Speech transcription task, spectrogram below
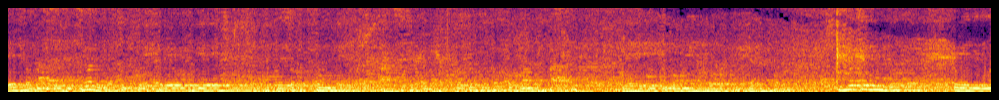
de tomar decisiones, así que creo que momento de reforma. Y lo segundo, el,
